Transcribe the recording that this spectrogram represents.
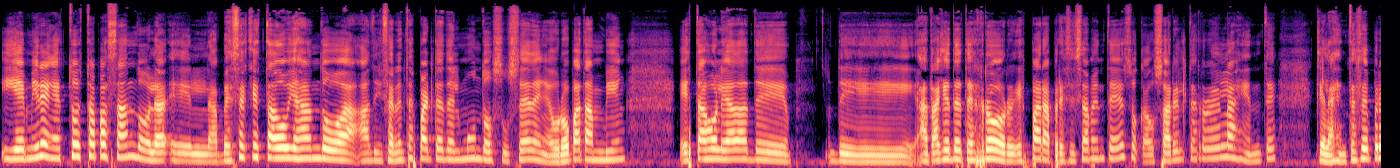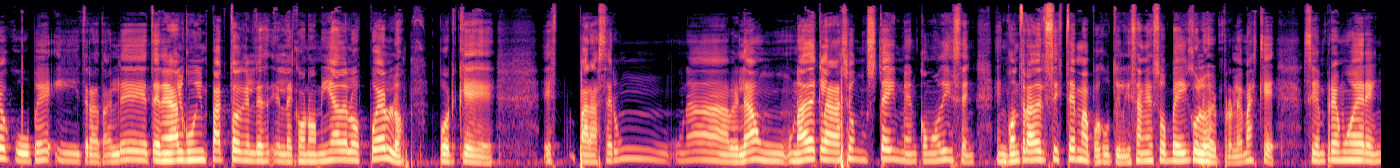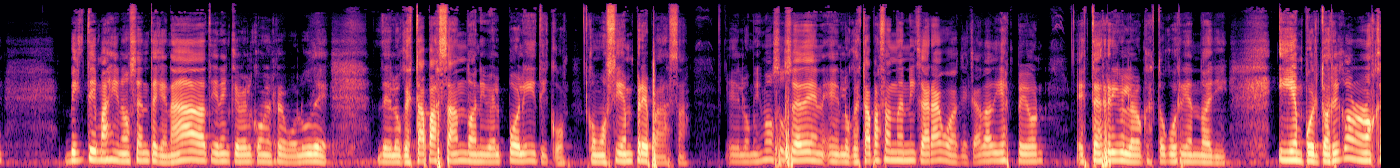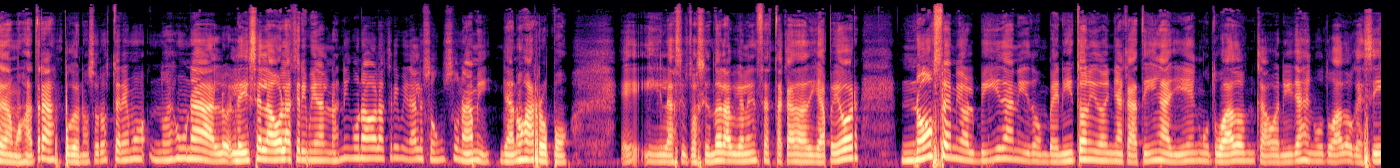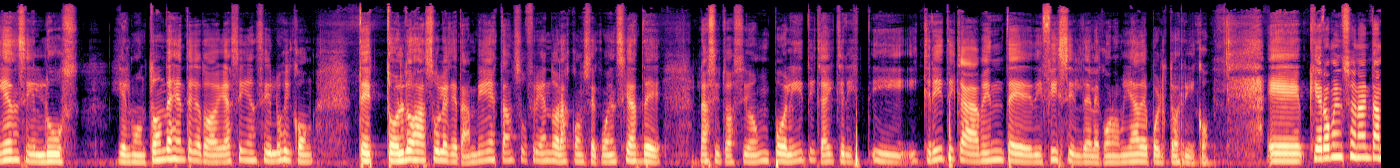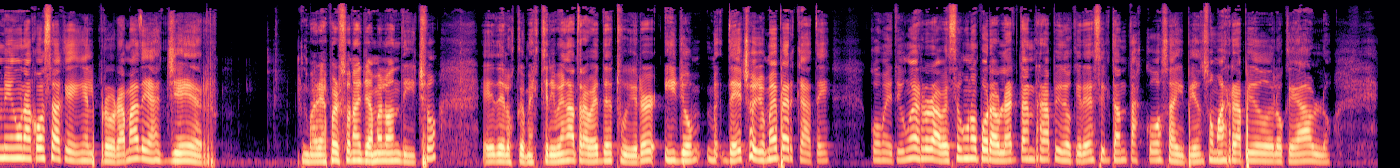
Y eh, miren, esto está pasando, las veces que he estado viajando a, a diferentes partes del mundo, sucede en Europa también estas oleadas de de ataques de terror es para precisamente eso, causar el terror en la gente, que la gente se preocupe y tratar de tener algún impacto en, la economía de los pueblos, porque es para hacer una, ¿verdad? una declaración, un statement, como dicen, en contra del sistema, pues utilizan esos vehículos. El problema es que siempre mueren víctimas inocentes que nada tienen que ver con el revolú de, de lo que está pasando a nivel político, como siempre pasa. Eh, lo mismo sucede en, lo que está pasando en Nicaragua, que cada día es peor, es terrible lo que está ocurriendo allí. Y en Puerto Rico no nos quedamos atrás, porque nosotros tenemos, no es una, le dice la ola criminal, no es ninguna ola criminal, es un tsunami, ya nos arropó. Eh, y la situación de la violencia está cada día peor. No se me olvida ni don Benito ni doña Catín allí en Utuado, en Cabanillas en Utuado, que siguen sin luz y el montón de gente que todavía siguen sin luz y con toldos azules que también están sufriendo las consecuencias de la situación política y, críticamente difícil de la economía de Puerto Rico. Eh, quiero mencionar también una cosa que en el programa de ayer, Varias personas ya me lo han dicho, eh, de los que me escriben a través de Twitter, y yo, de hecho, yo me percaté cometí un error. A veces uno por hablar tan rápido quiere decir tantas cosas y pienso más rápido de lo que hablo.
